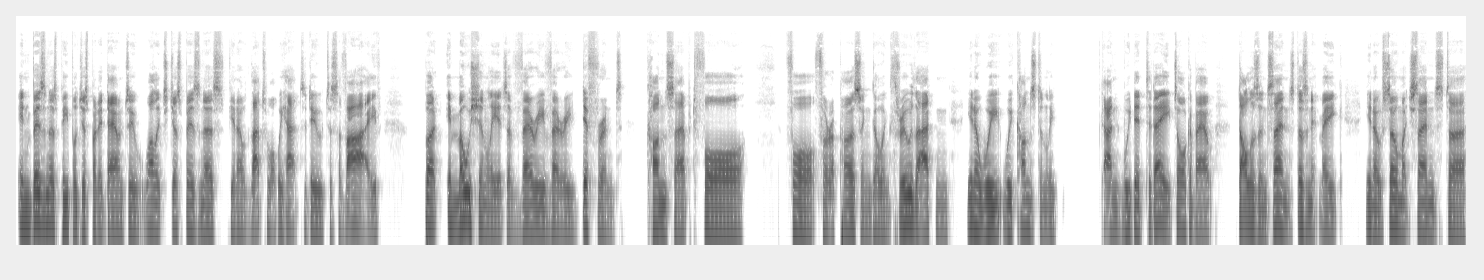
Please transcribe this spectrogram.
In business, people just put it down to, well, it's just business, you know, that's what we had to do to survive. But emotionally, it's a very, very different concept for for for a person going through that. And you know we we constantly and we did today talk about dollars and cents. Doesn't it make you know so much sense to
